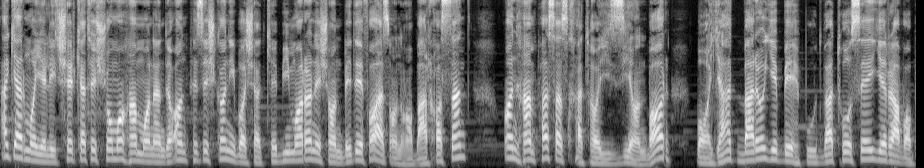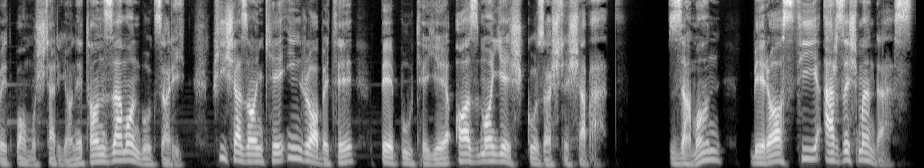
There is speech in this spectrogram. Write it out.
اگر مایلید شرکت شما هم مانند آن پزشکانی باشد که بیمارانشان به دفاع از آنها برخواستند، آن هم پس از خطایی زیانبار باید برای بهبود و توسعه روابط با مشتریانتان زمان بگذارید پیش از آنکه این رابطه به بوته آزمایش گذاشته شود. زمان به راستی ارزشمند است.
